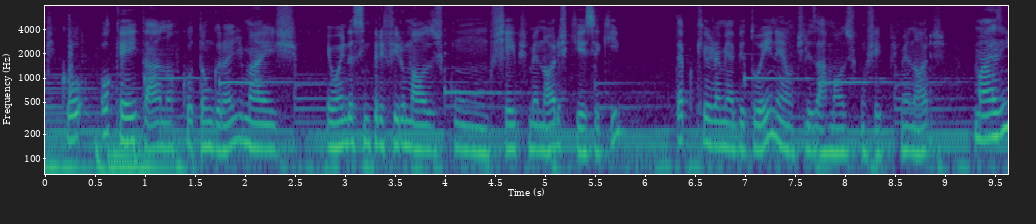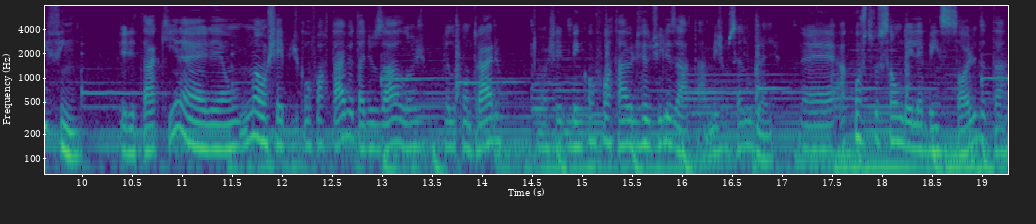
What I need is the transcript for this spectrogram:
ficou ok, tá? Não ficou tão grande, mas eu ainda assim prefiro mouses com shapes menores que esse aqui. Até porque eu já me habituei, né, a utilizar mouses com shapes menores. Mas enfim, ele tá aqui, né? Ele é um, não é um shape de confortável, tá? De usar, longe, pelo contrário, é um shape bem confortável de utilizar, tá? Mesmo sendo grande. É, a construção dele é bem sólida, tá?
